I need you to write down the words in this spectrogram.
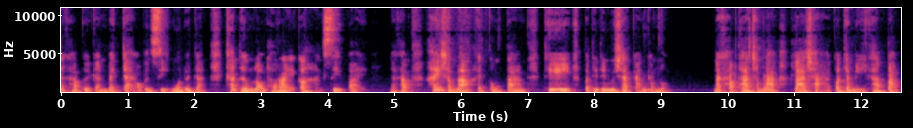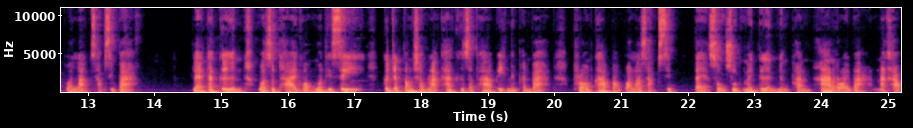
นะครับ โดยการแบ่งจ่ายออกเป็น4งวดด้วยกัน ค่าเทอมเราเท่าไหร่ก็หาร4ไปนะครับ ให้ชำระให้ตรงตามที่ปฏิทินวิชาการกำหนดนะครับ ถ้าชำระล่าช้าก็จะมีค่าปรับวันละ 30 บาท และถ้าเกินวันสุดท้ายของงวดที่ 4 ก็จะต้องชำระค่าคืนสภาพอีก 1,000 บาท พร้อมค่าปรับวันละ 30 แต่สูงสุดไม่เกิน 1,500 บาทนะครับ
